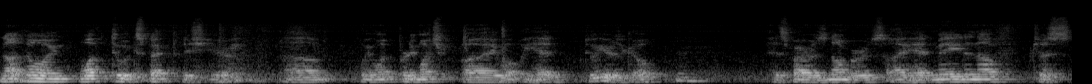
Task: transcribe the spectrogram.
Not knowing what to expect this year, um, we went pretty much by what we had two years ago. As far as numbers, I had made enough, just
